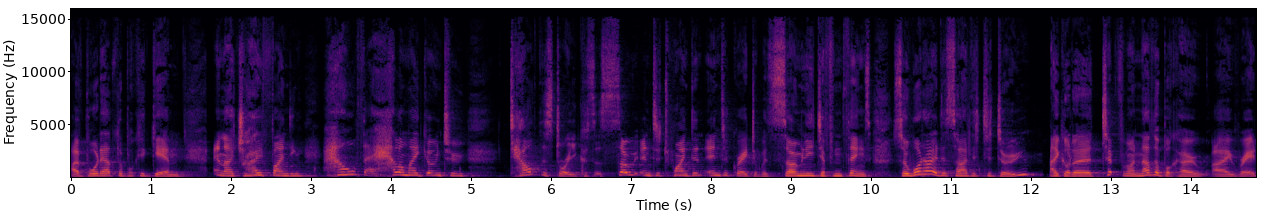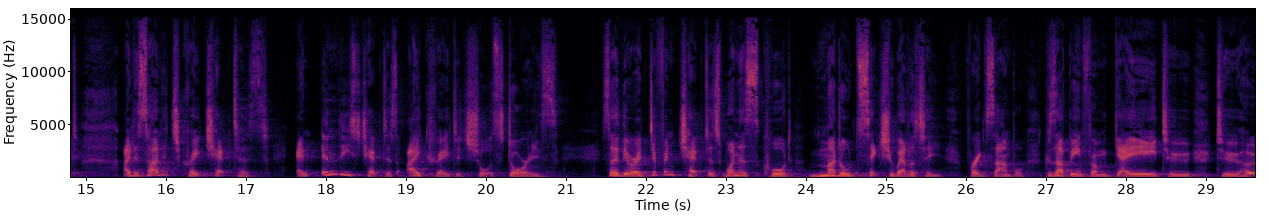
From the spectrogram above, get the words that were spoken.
I've brought out the book again and I tried finding how the hell am I going to tell the story because it's so intertwined and integrated with so many different things. So, what I decided to do, I got a tip from another book I, I read. I decided to create chapters. And in these chapters, I created short stories. So there are different chapters. One is called Muddled Sexuality, for example, because I've been from gay to to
